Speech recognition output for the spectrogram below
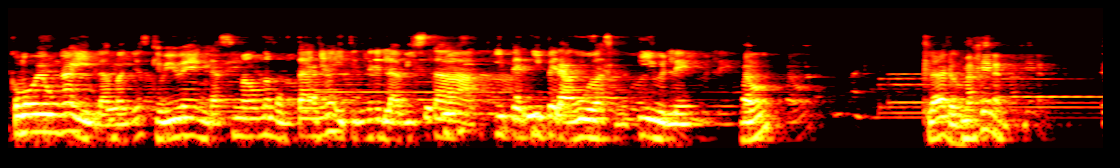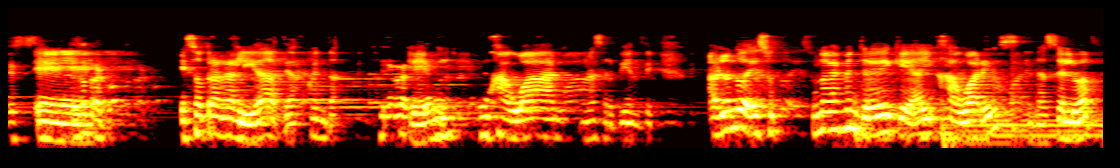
Cómo ve un águila, mañas, que vive en la cima de una montaña y tiene la vista hiper, hiper aguda, sensible, ¿no? Claro. Imagínate. Es, es eh, otra cosa es otra realidad, ¿te das cuenta? Eh, un, jaguar, una serpiente. Hablando de eso, una vez me enteré de que hay jaguares en la selva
